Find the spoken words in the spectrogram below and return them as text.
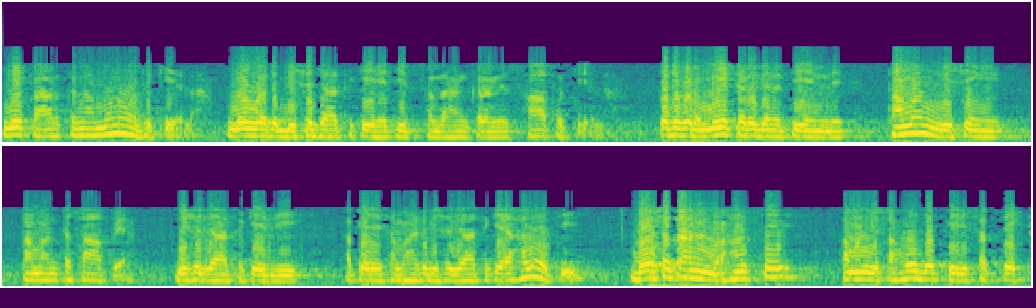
මේ ප්‍රාර්ථනා මොනවද කියලා. මෙවට විෂ ජාතකයේ හැටියට සඳහන් කරන්නේ සාප කියලා. එතකොට මේ කරගෙන තියෙන්නේ Taman විසින් Tamanට සාපයක්. විෂ ජාතකයේදී අපේ සමහර විෂ ජාතකය අහලා ඇති. බෝසතාණන් වහන්සේ තමන්ගේ සහෝදර පිරිසත් එක්ක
